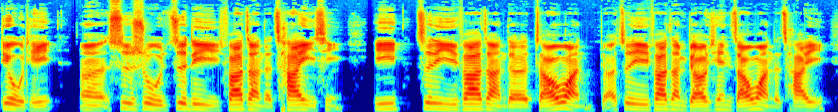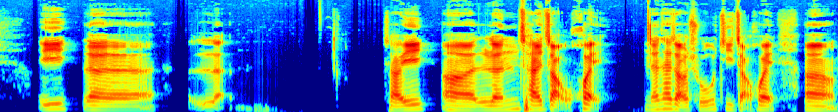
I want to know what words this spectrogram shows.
第五题，嗯，示数智力发展的差异性。一、智力发展的早晚表，智力发展表现早晚的差异。一、呃，人，小一，呃，人才早会，人才早熟即早会。嗯，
